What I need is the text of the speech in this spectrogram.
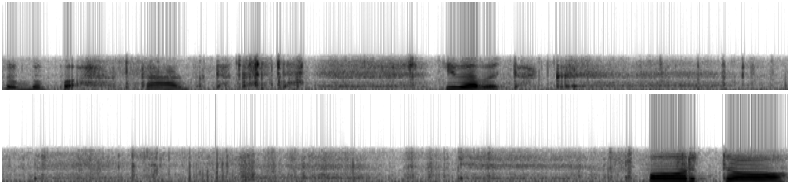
To by była ta karta. I mamy tak. Porto,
